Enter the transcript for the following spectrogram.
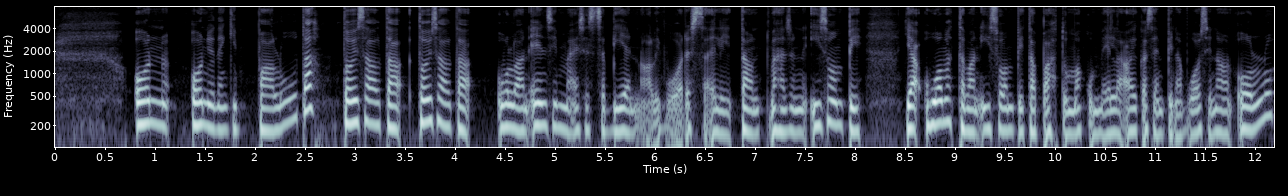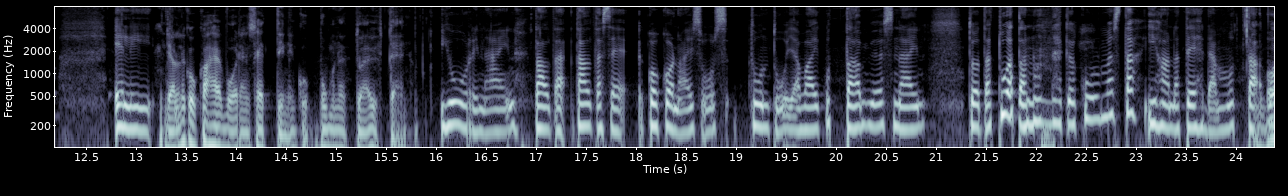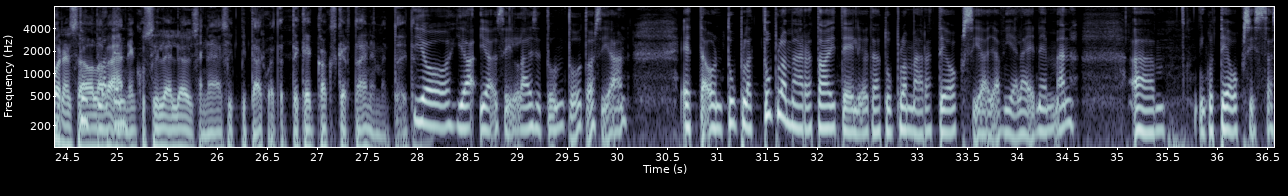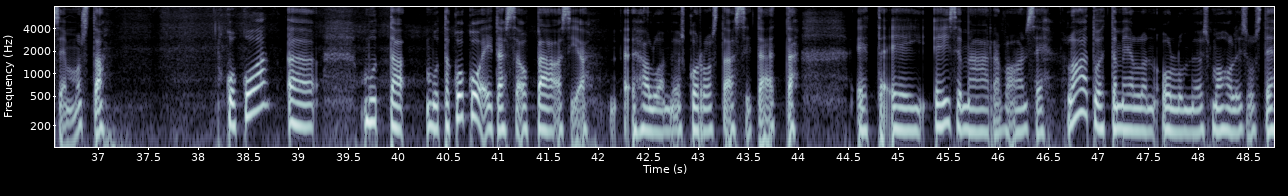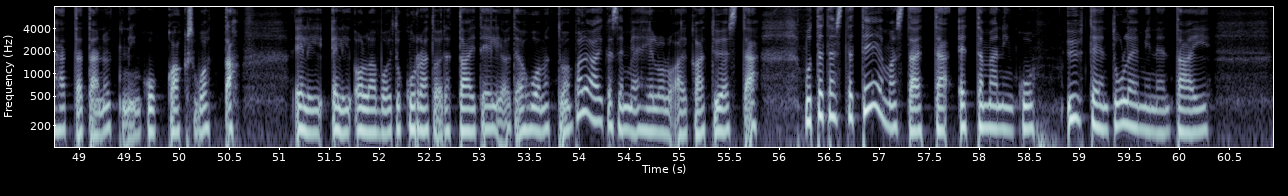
on, on jotenkin paluuta. Toisaalta, toisaalta ollaan ensimmäisessä biennaalivuodessa, eli tämä on vähän sellainen isompi ja huomattavan isompi tapahtuma kuin meillä aikaisempina vuosina on ollut. Eli, ja kuin kahden vuoden setti niin kuin yhteen. Juuri näin. Tältä, tältä se kokonaisuus tuntuu ja vaikuttaa myös näin tuota, tuotannon näkökulmasta. Ihana tehdä, mutta... No, voidaan saa olla vähän niin kuin silleen löysänä ja sitten pitää ruveta tekemään kaksi kertaa enemmän töitä. Joo, ja, ja sillä se tuntuu tosiaan, että on tupla, tuplamäärä taiteilijoita ja tuplamäärä teoksia ja vielä enemmän enemmän ähm, niin teoksissa semmoista kokoa, äh, mutta, mutta koko ei tässä ole pääasia. Haluan myös korostaa sitä, että, että ei, ei se määrä, vaan se laatu, että meillä on ollut myös mahdollisuus tehdä tätä nyt niin kuin kaksi vuotta. Eli, eli ollaan voitu kuratoida taiteilijoita ja huomattavan paljon aikaisemmin ja heillä on ollut aikaa työstää. Mutta tästä teemasta, että, että tämä niin kuin yhteen tuleminen tai,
